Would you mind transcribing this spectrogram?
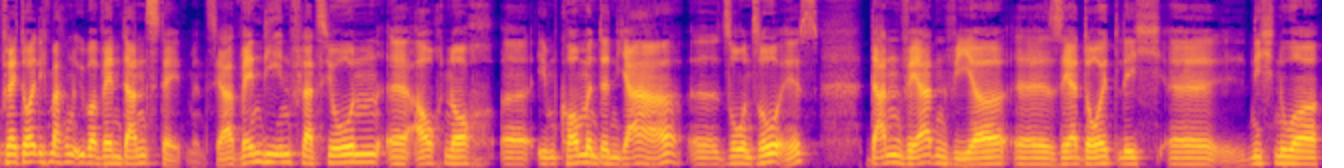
vielleicht deutlich machen über Wenn-Dann-Statements. Ja, wenn die Inflation äh, auch noch äh, im kommenden Jahr äh, so und so ist, dann werden wir äh, sehr deutlich äh, nicht nur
